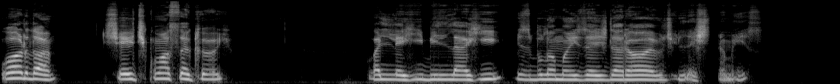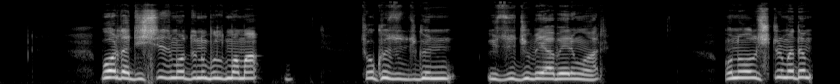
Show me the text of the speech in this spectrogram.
Oradan şey çıkmazsa köy. Vallahi billahi biz bulamayız ejderha evcilleştiremeyiz. Bu arada dişsiz modunu bulmama çok üzgün, üzücü bir haberim var. Onu oluşturmadım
